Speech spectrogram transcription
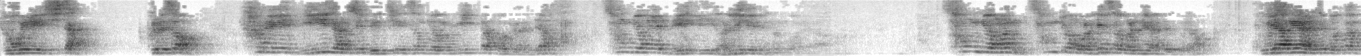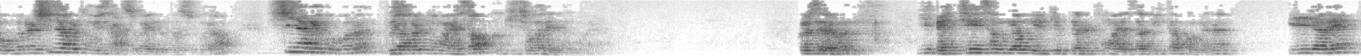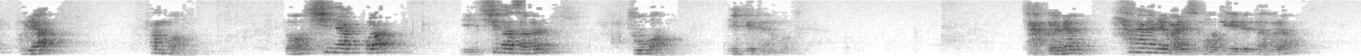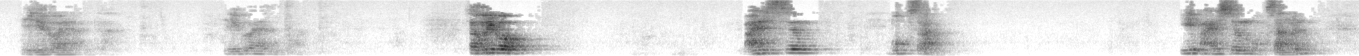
교회의 시작. 그래서 하루에 2장씩 맥주인 성경을 읽다 보면요, 성경의 맥이 열리게 거예요. 성경은 성경으로 해석을 해야 되고요. 구약에 알지 못한 부분을 신약을 통해서 알 수가 있는 것이고요. 신약의 부분은 구약을 통해서 그 기초가 되는 거예요. 그래서 여러분 이 매체의 성경 읽기들을 통해서 읽다 보면은 1년에 구약 한 번, 또 신약과 이 시가서는 두 번 읽게 되는 겁니다. 자, 그러면 하나님의 말씀은 어떻게 된다고요? 읽어야 한다. 읽어야 한다. 자, 그리고 말씀 묵상. 이 말씀 묵상은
